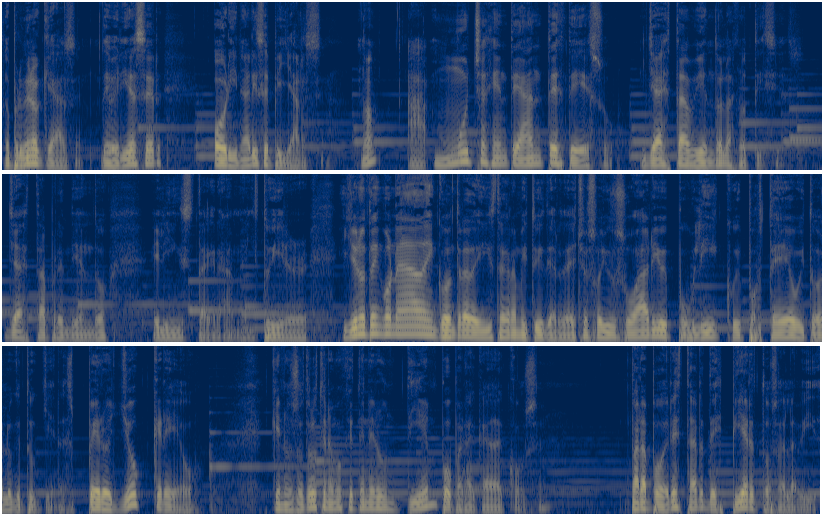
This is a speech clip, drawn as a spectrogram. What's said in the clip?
Lo primero que hace debería ser orinar y cepillarse, ¿no? a mucha gente antes de eso ya está viendo las noticias, ya está aprendiendo el Instagram, el Twitter. Y yo no tengo nada en contra de Instagram y Twitter. De hecho, soy usuario y publico y posteo y todo lo que tú quieras. Pero yo creo que nosotros tenemos que tener un tiempo para cada cosa, para poder estar despiertos a la vida.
